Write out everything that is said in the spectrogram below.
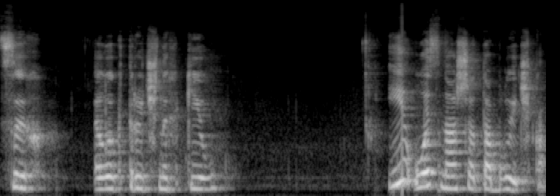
цих електричних кіл. І ось наша табличка.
